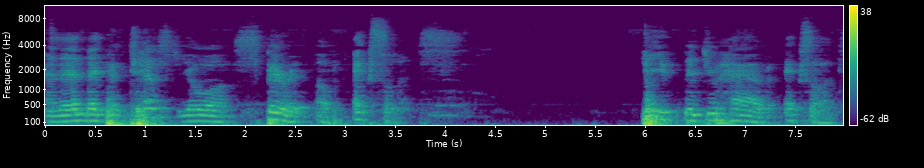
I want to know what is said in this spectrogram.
And then they could test your spirit of excellence. Keith, did you have excellence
